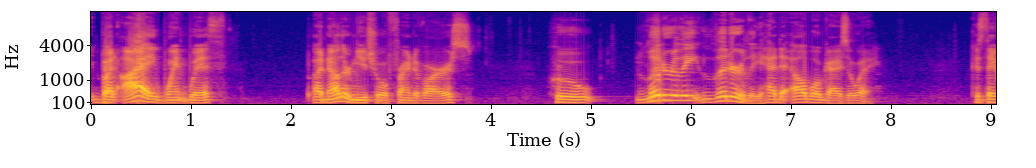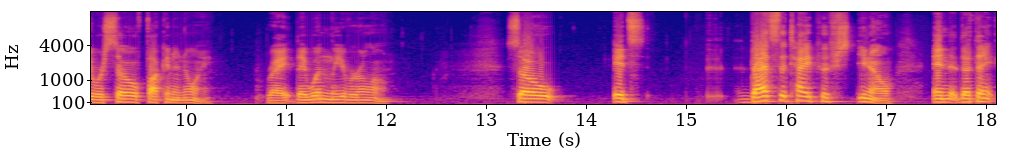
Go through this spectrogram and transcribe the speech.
but I went with another mutual friend of ours who literally literally had to elbow guys away because they were so fucking annoying right they wouldn't leave her alone so it's that's the type of you know And the thing,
